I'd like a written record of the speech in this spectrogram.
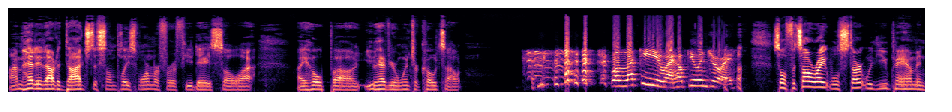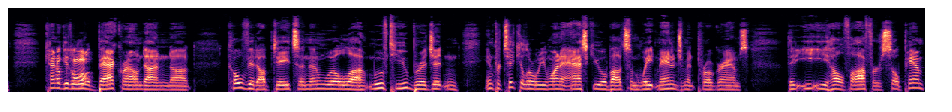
I'm headed out of Dodge to someplace warmer for a few days. So uh, I hope uh, you have your winter coats out. well, lucky you. I hope you enjoy. so, if it's all right, we'll start with you, Pam, and kind of okay. get a little background on uh, COVID updates, and then we'll uh, move to you, Bridget. And in particular, we want to ask you about some weight management programs that EE Health offers. So, Pam,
